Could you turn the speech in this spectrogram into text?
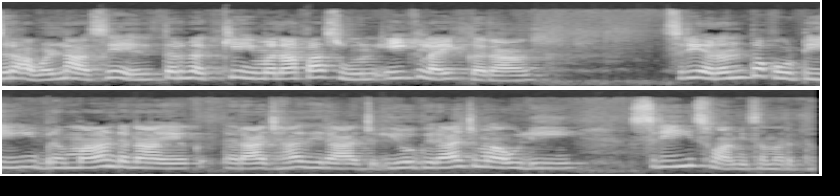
जर आवडला असेल तर नक्की मनापासून एक लाईक करा. श्री अनंत कोटी ब्रह्मांड नायक राजाधिराज योगीराज माऊली श्री स्वामी समर्थ.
